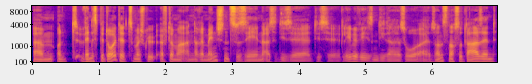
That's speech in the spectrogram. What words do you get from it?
Ähm, und wenn es bedeutet, zum Beispiel öfter mal andere Menschen zu sehen, also diese, diese Lebewesen, die da so äh, sonst noch so da sind,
